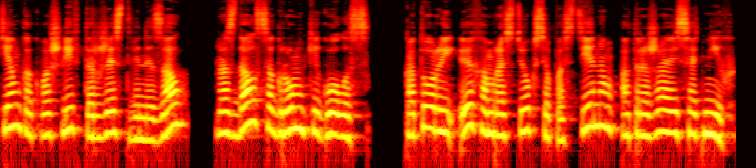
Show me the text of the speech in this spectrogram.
тем, как вошли в торжественный зал, раздался громкий голос, который эхом растекся по стенам, отражаясь от них.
